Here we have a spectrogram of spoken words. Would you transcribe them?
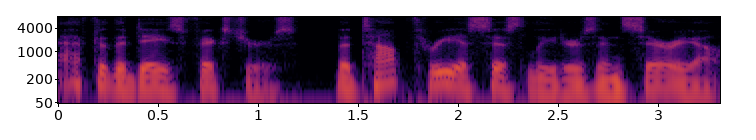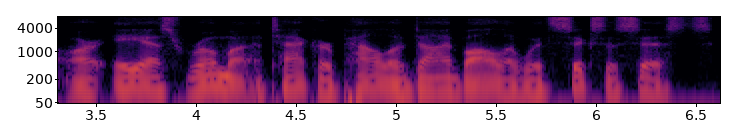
After the day's fixtures, the top three assist leaders in Serie A are AS Roma attacker Paulo Dybala with 6 assists,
